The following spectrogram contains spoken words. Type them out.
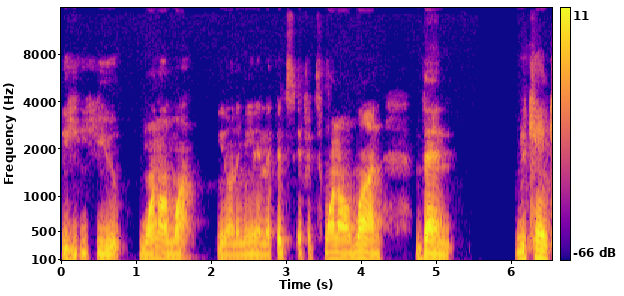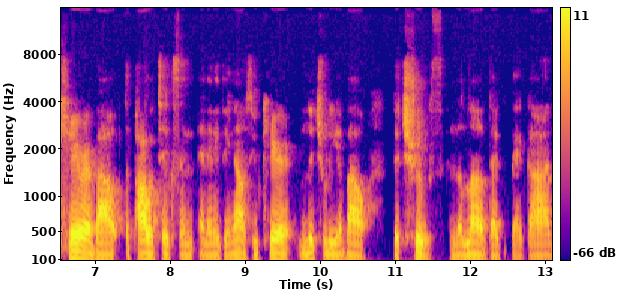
you one on one. You know what I mean? And if it's if it's one on one, then you can't care about the politics and, and anything else. You care literally about the truth and the love that, that God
